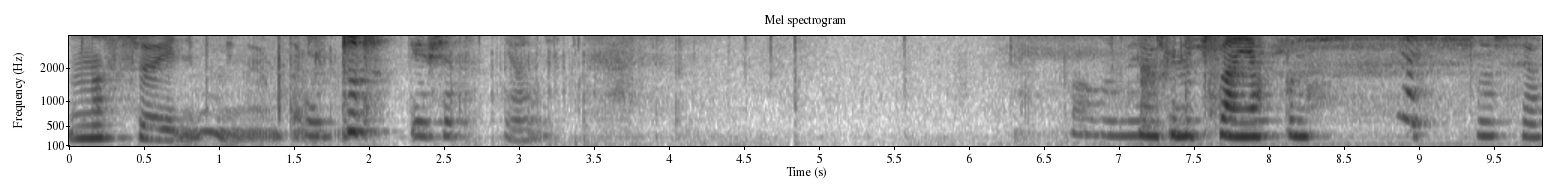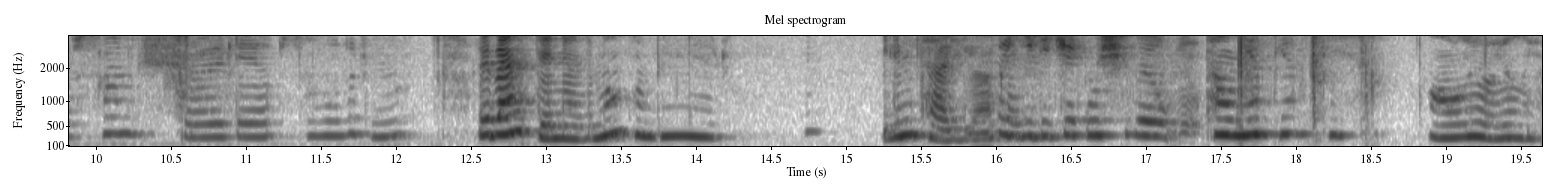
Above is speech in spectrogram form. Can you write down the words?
bunu nasıl söyledim bilmiyorum tabii. Tut. Gevşet yani. Öykü lütfen yap bunu. Nasıl yapsam? Şöyle yapsam olur mu? Öyle ben de denedim ama bilmiyorum. Elim terliyor Ay arkadaşlar. gidecekmiş gibi oldu. Tamam yap yap. Ağlıyor gelmesin.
